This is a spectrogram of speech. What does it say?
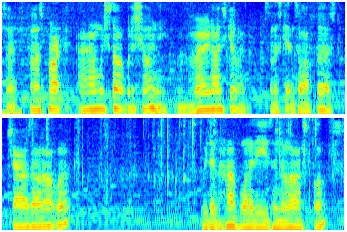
So first pack, and we start with a shiny. Very nice going. So let's get into our first Charizard artwork. We didn't have one of these in the last box.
